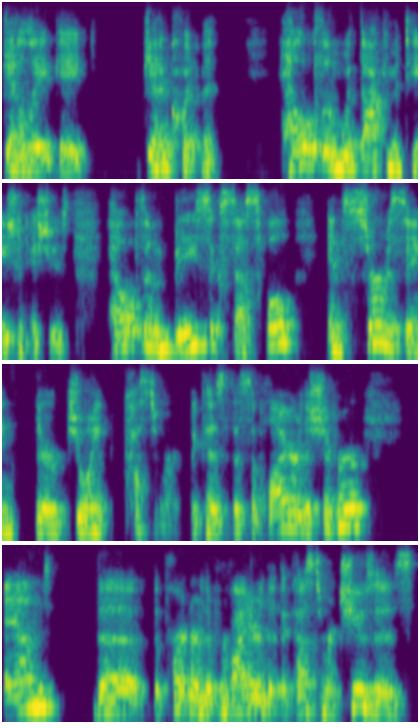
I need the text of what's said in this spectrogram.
get a late gate, get equipment, help them with documentation issues, help them be successful in servicing their joint customer because the supplier, the shipper, and the, the partner, the provider that the customer chooses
